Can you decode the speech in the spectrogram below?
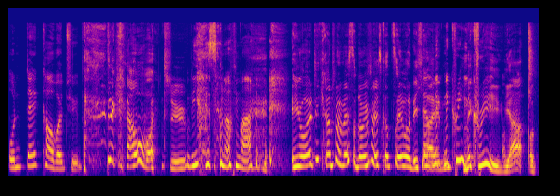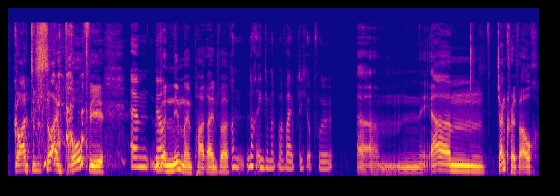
und der Cowboy-Typ. der Cowboy-Typ. Wie heißt er nochmal? Ich wollte dich gerade verbessern, aber mir fällt es gerade selber nicht Äh, ein. Mc- McCree. McCree, ja. Oh Gott, du bist so ein Profi. Ähm, Übernimm meinen Part einfach. und noch irgendjemand war weiblich, obwohl Ähm, nee, ähm, Junkrat war auch,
